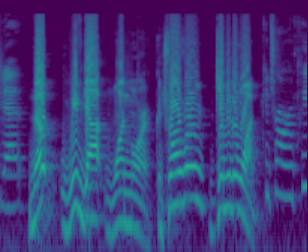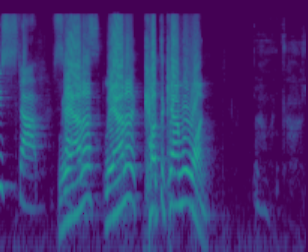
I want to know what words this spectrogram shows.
yet? Nope, we've got one more. Control room, give me the one. Control room, please stop. Stop Liana, this. Liana, cut the camera one. Oh my god.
